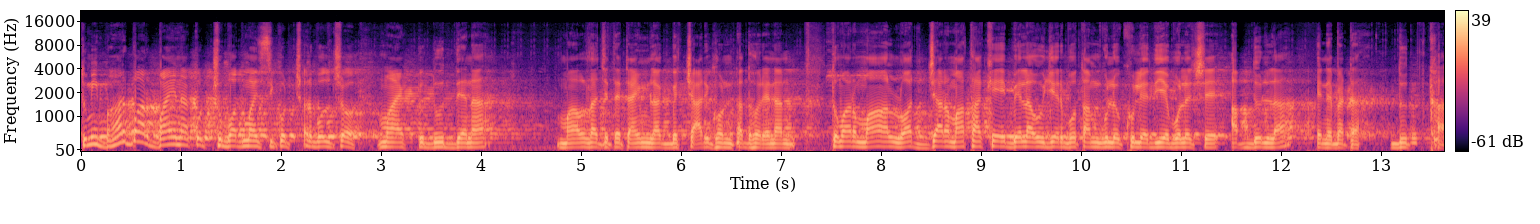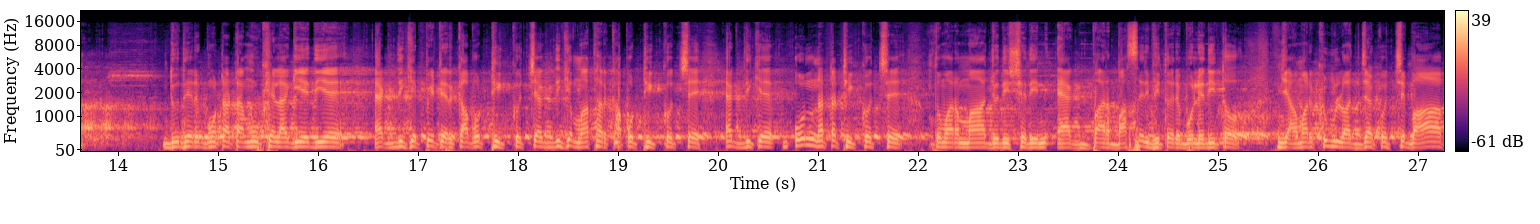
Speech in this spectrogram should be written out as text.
তুমি বারবার বায়না করছ, বদমাইশি করছ আর বলছো, মা, একটু দুধ দে না। মালদা যেতে টাইম লাগবে, চার ঘণ্টা ধরে নেন। তোমার মা লজ্জার মাথা খেয়ে বেলাউজের বোতামগুলো খুলে দিয়ে বলেছে, আবদুল্লাহ, এনে বেটা, দুধ খা। দুধের মোটাটা মুখে লাগিয়ে দিয়ে একদিকে পেটের কাপড় ঠিক করছে, একদিকে মাথার কাপড় ঠিক করছে, একদিকে ওন্নাটা ঠিক করছে। তোমার মা যদি সেদিন একবার বাসের ভিতরে বলে দিত যে, আমার খুব লজ্জা করছে বাপ,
